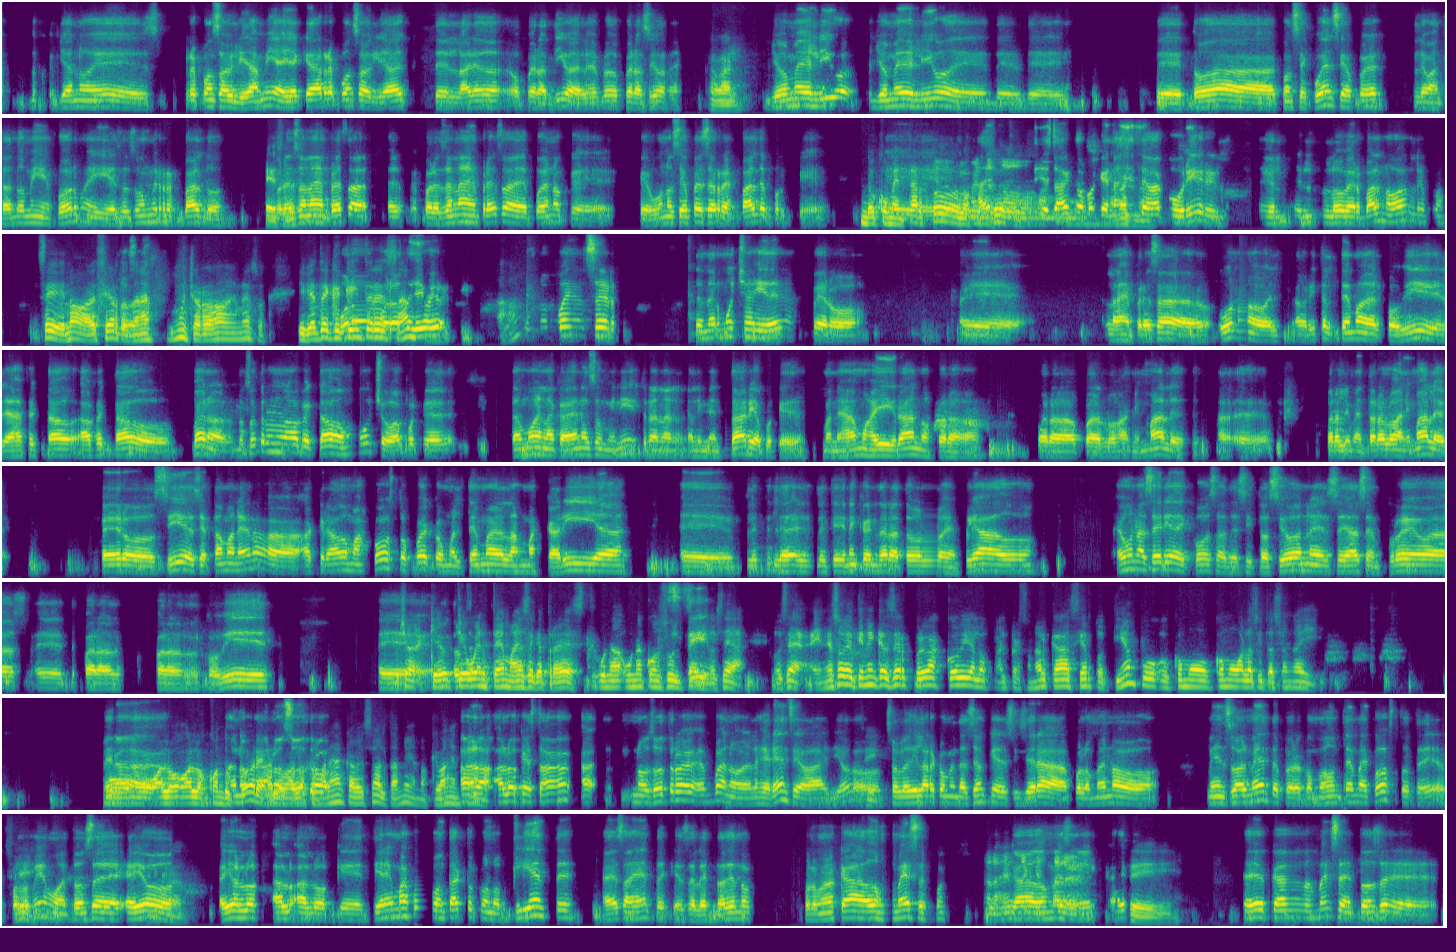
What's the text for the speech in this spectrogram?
ya no es responsabilidad mía, ya queda responsabilidad del área operativa, del jefe de operaciones. Yo me desligo, yo me desligo de, de, de, toda consecuencia, pues, levantando mis informes y esos son mis respaldos. Por eso en las empresas, eh, por eso en las empresas es bueno que, que uno siempre se respalde porque documentar eh, todo lo que Exacto, porque nadie te va a cubrir el, lo verbal no vale. Pues. Sí, no, es cierto, tenés mucha razón en eso. Y fíjate que qué interesante. uno puede hacer, tener muchas ideas, pero eh, las empresas, uno, ahorita el tema del COVID les ha afectado, ha afectado, bueno, nosotros no nos ha afectado mucho, porque estamos en la cadena de suministro, en la alimentaria, porque manejamos ahí granos para, para, para los animales. Eh, para alimentar a los animales. Pero sí, de cierta manera ha, creado más costos, pues, como el tema de las mascarillas, eh, le, tienen que vender a todos los empleados. es una serie de cosas, de situaciones, se hacen pruebas eh, para, para el COVID. Eh, qué, qué, buen tema ese que traes, una, una consulta. o, sea, o sea, ¿en eso le tienen que hacer pruebas COVID al personal cada cierto tiempo o cómo, cómo va la situación ahí? Mira, o a, los conductores, a, los que manejan cabezal también, los que van entrando. A, los que están, nosotros, eh, bueno, la gerencia, yo solo di la recomendación que se hiciera por lo menos mensualmente, pero como es un tema de costo, te por lo mismo. Entonces, ellos, ellos a, los que tienen más contacto con los clientes, a esa gente que se le está haciendo por lo menos cada dos meses, pues. A la gente cada dos meses. Sí. Ellos cada dos meses, entonces,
